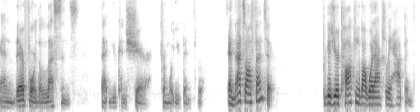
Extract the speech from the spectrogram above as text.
and therefore the lessons that you can share from what you've been through. And that's authentic because you're talking about what actually happened.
